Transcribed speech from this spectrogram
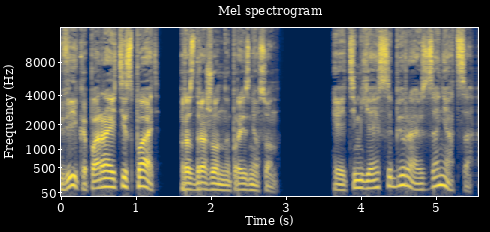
«Вика, пора идти спать», — раздраженно произнес он. «Этим я и собираюсь заняться».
